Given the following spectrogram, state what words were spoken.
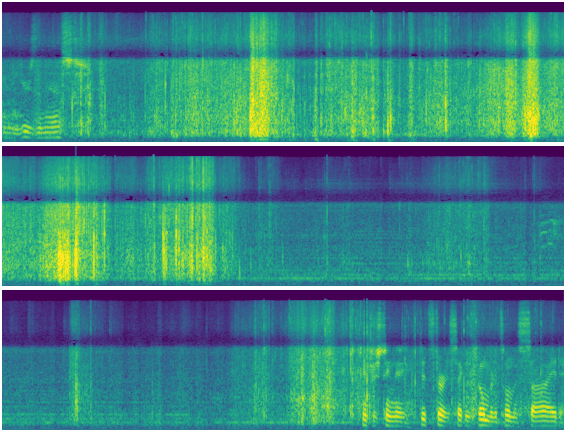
And here's the nest. Interesting, they did start a second comb, but it's on the side,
